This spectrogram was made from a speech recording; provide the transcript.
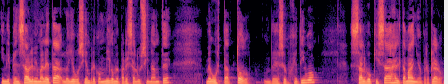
indispensable mi maleta, lo llevo siempre conmigo, me parece alucinante. Me gusta todo de ese objetivo, salvo quizás el tamaño, pero claro,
